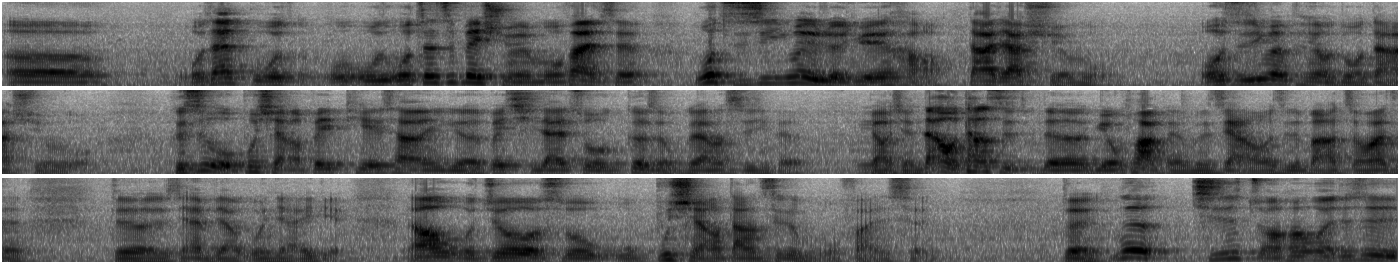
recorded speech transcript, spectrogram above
呃，我在国我我我这次被选为模范生，我只是因为人缘好，大家选我；我只是因为朋友多，大家选我。可是我不想要被贴上一个被期待做各种各样事情的标签。但我当时的原话可能不是这样，我只是把它转化成。的现在比较温雅一点，然后我就说我不想要当这个模范生，对，那其实转换过来就是，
